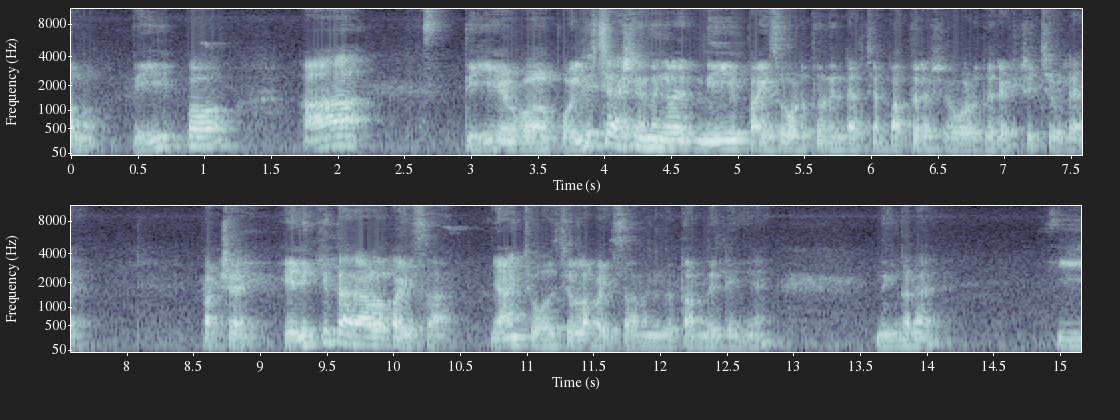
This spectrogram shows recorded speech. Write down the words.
വന്നു. നീ ഇപ്പോൾ ആ തീ പോലീസ് സ്റ്റേഷനിൽ നിങ്ങൾ നീ പൈസ കൊടുത്ത് നിന്റെ അച്ഛൻ പത്ത് ലക്ഷം കൊടുത്ത് രക്ഷിച്ചു അല്ലേ? പക്ഷേ എനിക്ക് തരാനുള്ള പൈസ ഞാൻ ചോദിച്ചുള്ള പൈസ നിങ്ങൾക്ക് തന്നില്ലെങ്കിൽ നിങ്ങളുടെ ഈ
